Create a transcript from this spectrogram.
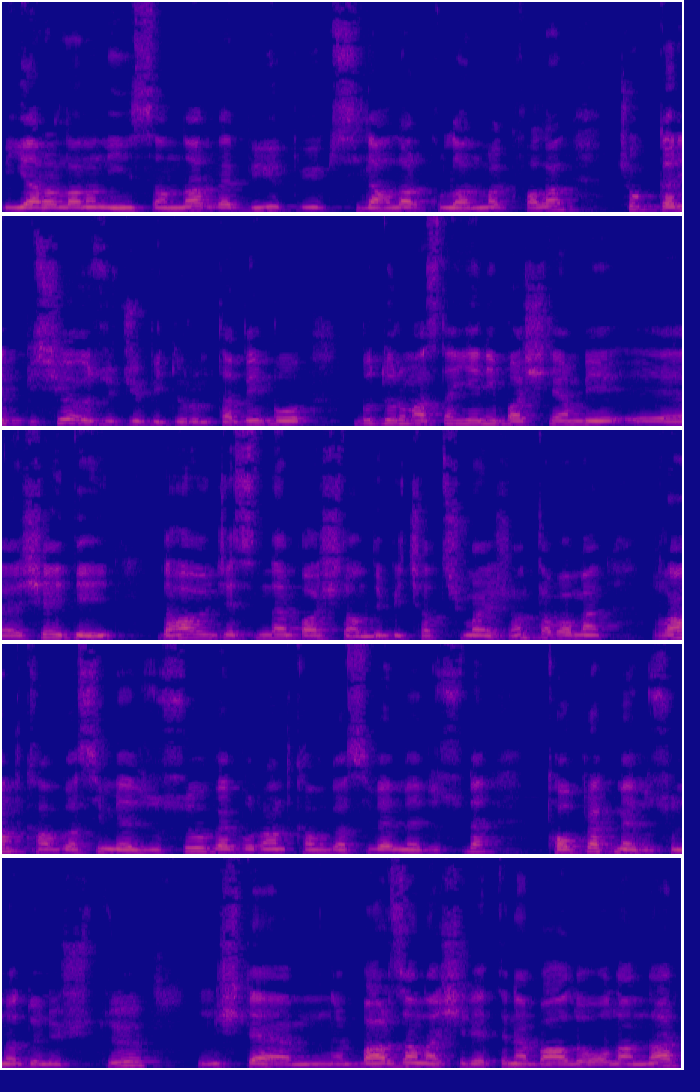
e, yaralanan insanlar ve büyük büyük silahlar kullanmak falan çok garip bir şey, özücü bir durum tabii. Bu bu durum aslında yeni başlayan bir e, şey değil. Daha öncesinden başlandı, bir çatışma yaşandı. Tamamen rant kavgası mevzusu ve bu rant kavgası ve mevzusu da toprak mevzusuna dönüştü. İşte Barzan aşiretine bağlı olanlar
